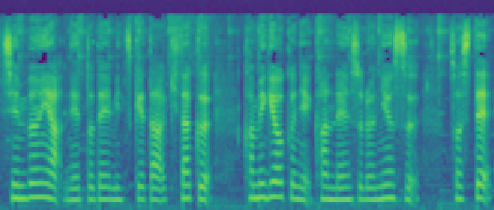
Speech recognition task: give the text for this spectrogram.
新聞やネットで見つけた北区上京区に関連するニュースそして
